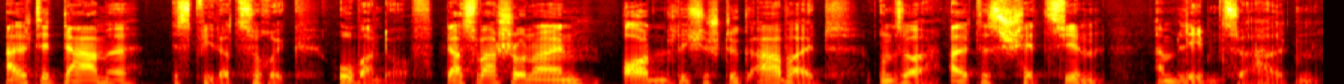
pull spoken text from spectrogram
Alte Dame ist wieder zurück. Oberndorf. Das war schon ein ordentliches Stück Arbeit, unser altes Schätzchen am Leben zu erhalten,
